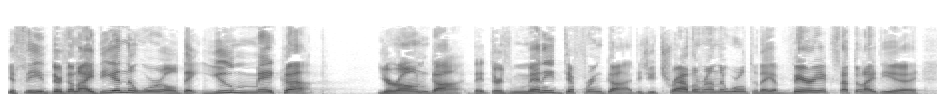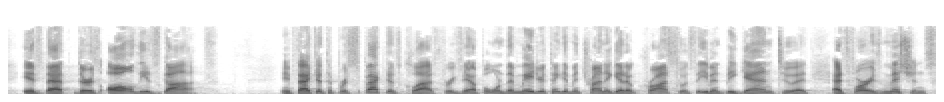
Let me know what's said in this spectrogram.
You see, there's an idea in the world that you make up your own God, that there's many different gods. As you travel around the world today, a very accepted idea is that there's all these gods. In fact, at the perspectives class, for example, one of the major things they've been trying to get across to us, they even began to it as far as missions,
